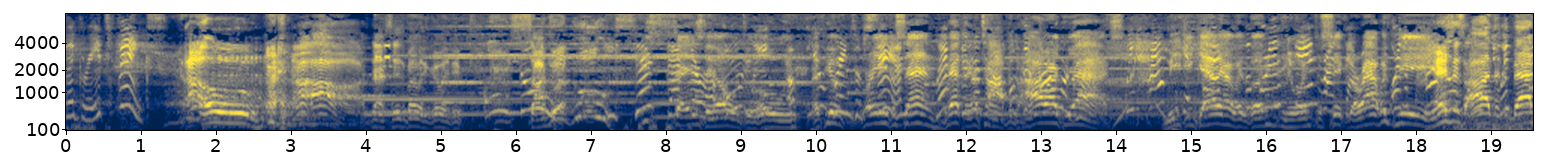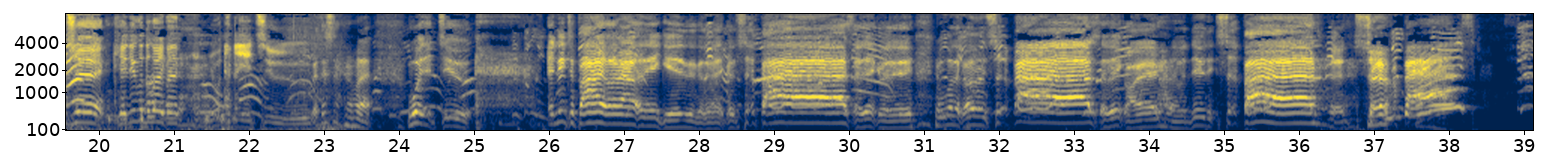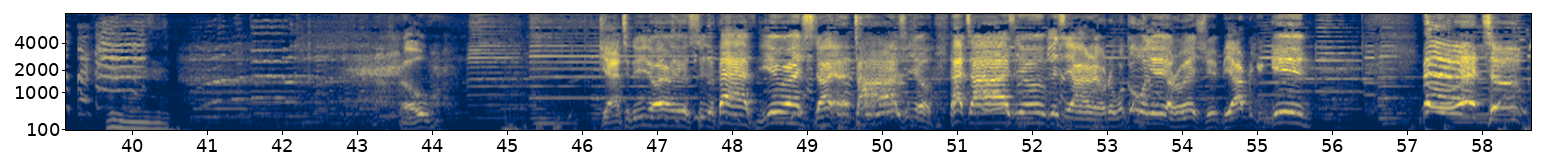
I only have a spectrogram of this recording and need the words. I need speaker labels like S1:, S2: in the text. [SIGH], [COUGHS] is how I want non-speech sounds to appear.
S1: the Great Sphinx.
S2: Oh! [COUGHS] ah, that's it. Go, go, go.
S1: Oh no! He says that there are only a few grains of sand left in the top of the hourglass.
S2: We together with good you want to stick around with me. Yes, it's odd the magic. Can you look at it? You to. But this is what. What it do? I need to buy around and I. I the surprise. Surprise. Hmm. Oh. Get to the surprise. You are starting to you. That's you. This is our we're going here. It should be Africa again. Two, two,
